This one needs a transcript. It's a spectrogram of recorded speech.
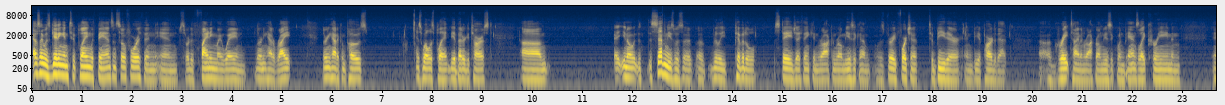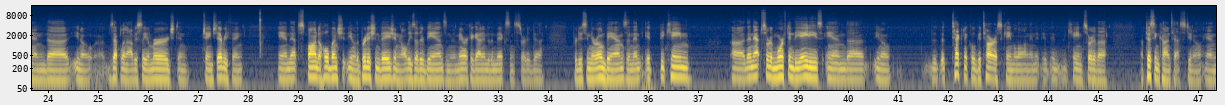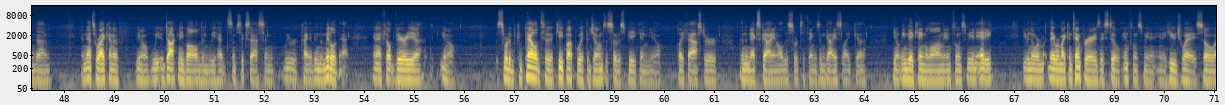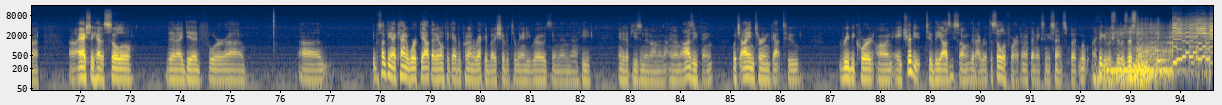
As I was getting into playing with bands and so forth and, and sort of finding my way and learning how to write, learning how to compose, as well as play, be a better guitarist, um, uh, you know, the, the 70s was a, a, really pivotal stage, I think, in rock and roll music. And I was very fortunate to be there and be a part of that. Uh, a great time in rock and roll music when bands like Cream and, and uh, you know, uh, Zeppelin obviously emerged and changed everything. And that spawned a whole bunch of, you know, the British invasion and all these other bands, and then America got into the mix and started uh, producing their own bands. And then it became, uh, then that sort of morphed into the 80s, and, uh, you know, the, the, technical guitarist came along, and it, it, it became sort of a, a, pissing contest, you know, and uh, and that's where I kind of, you know, we Dokken evolved, and we had some success, and we were kind of in the middle of that, and I felt very, uh, you know, sort of compelled to keep up with the Joneses, so to speak, and you know, play faster than the next guy, and all these sorts of things, and guys like, uh, you know, Yngwie came along and influenced me, and Eddie, even though they were my contemporaries, they still influenced me in a, in a huge way. So uh, uh, I actually had a solo that I did for, uh, uh, it was something I kind of worked out that I don't think I ever put on a record, but I showed it to Randy Rhoads, and then he ended up using it on an, on an Ozzy thing, which I in turn got to re-record on a tribute to the Ozzy song that I wrote the solo for. I don't know if that makes any sense, but I think it was, it was this thing.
